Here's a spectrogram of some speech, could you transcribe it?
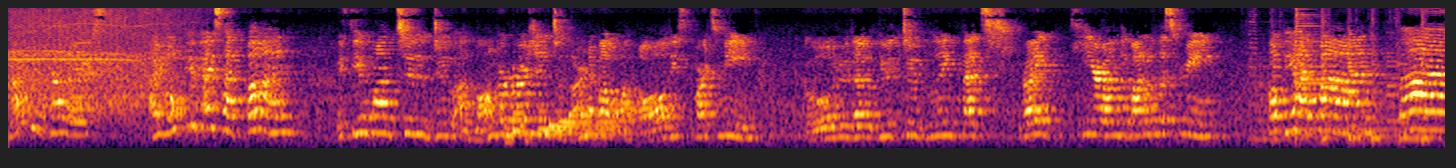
love your colors. I hope you guys had fun. If you want to do a longer version to learn about what all these parts mean, go to the YouTube link that's right here on the bottom of the screen. Hope you had fun.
